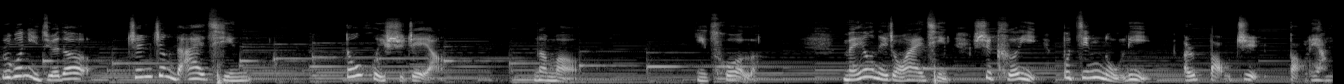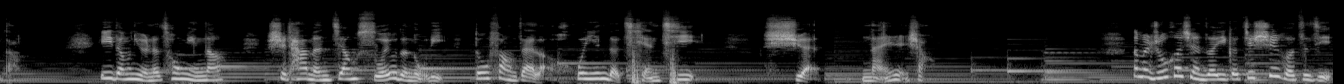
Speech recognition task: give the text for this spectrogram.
如果你觉得真正的爱情都会是这样，那么，你错了，没有那种爱情是可以不经努力而保质保量的。一等女人的聪明呢，是她们将所有的努力都放在了婚姻的前期，选男人上。那么，如何选择一个既适合自己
